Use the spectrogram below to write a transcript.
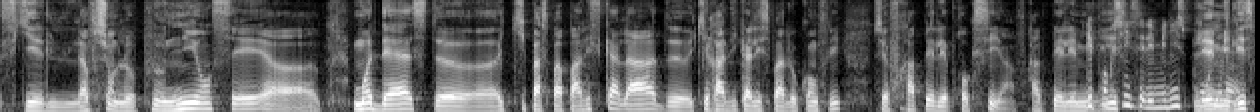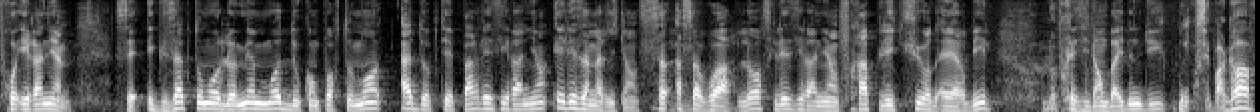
ce qui est l'option le plus nuancée, euh, modeste, euh, qui passe pas par l'escalade, euh, qui radicalise pas le conflit, c'est frapper les proxys, hein, frapper les milices. Les proxys, c'est les milices pro Les milices pro-iraniennes. C'est exactement le même mode de comportement adopté par les Iraniens et les Américains. À savoir, lorsque les Iraniens frappent les Kurdes à Erbil, le président Biden dit Bon, c'est pas grave,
